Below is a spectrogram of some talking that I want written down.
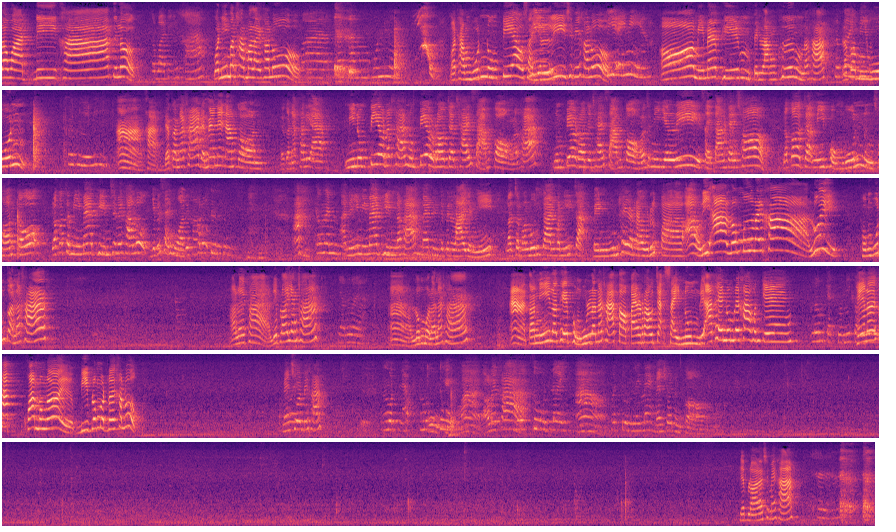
สวัสดีครับติลูก สวัสดีครับวันนี้มาทำอะไรคะลูก ว่าจะทำวุ้นหนูมาทำวุ้นนมเปรี้ยวใส่เยลลี่ใช่ไหมคะลูกมีไอ้นี่อ๋อ มีแม่พิมพ์เป็นรังผึ้งนะคะ แล้วก็แล้วก็มีวุ้นก็มีไอ้นี่อ่าค่ะ เดี๋ยวก่อนนะคะ เดี๋ยวแม่แนะนำก่อน เดี๋ยวก่อนนะคะลีอา มีนมเปรี้ยวนะคะ นมเปรี้ยวเราจะใช้สามกล่องนะคะ นมเปรี้ยวเราจะใช้สามกล่อง แล้วจะมีเยลลี่ใส่ตามใจชอบ แล้วก็จะมีผงวุ้นหนึ่งช้อนโต๊ะ แล้วก็จะมีแม่พิมพ์ใช่ไหมคะลูก อย่าไปใส่หัวดิคะลูกอะก็มันอันนี้มีแม่พิมพ์นะคะ แม่พิมพ์จะเป็นลายอย่างนี้ เราจะมาลุ้นกันวันนี้จะเป็นวุ้นให้เราหรือเปล่า อ้าวลีอาลงมือเลยค่ะ ลุย ผงวุ้นก่อนนะคะ เอาเลยค่ะ เรียบร้อยยังคะยังเลยอะอ่า ลงหมดแล้วนะคะ อ่า ตอนนี้เราเทผงวุ้นแล้วนะคะ ต่อไปเราจะใส่นมลีอาเทนมเลยค่ะคนเก่ง เริ่มจากตัวนี้ก่อนเทเลยครับ คว่ำลงเลย บีบลงหมดเลยค่ะลูก แม่ช่วยไหมคะ หมดแล้วหมดโอ้ตูเก่ดงมาก เอาเลยค่ะหมดตูดเลยอ้าวหมดตูดเลยแม่ แม่ช่วยหนึ่งกล่อง รียบร้อยแล้วใช่ไหมคะใช่แล้ว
